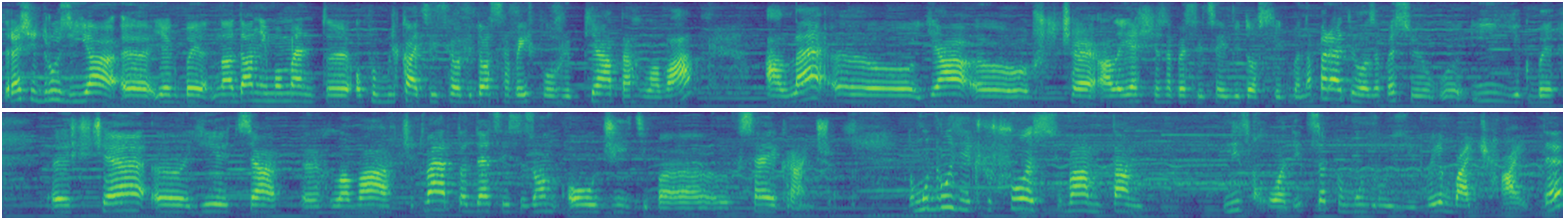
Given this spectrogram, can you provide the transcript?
До речі, друзі, я е, якби на даний момент е, опублікації цього відоса вийшла вже п'ята глава. Але е, я е, ще, але я ще записую цей відос якби наперед, його записую е, і якби ще е, є ця е, глава четверта, де цей сезон OG, типа е, все як раніше. Тому, друзі, якщо щось вам там не сходиться, тому, друзі, вибачайте.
